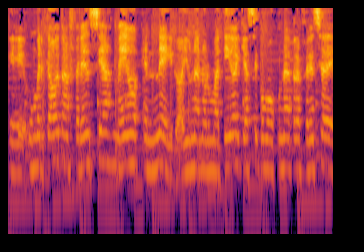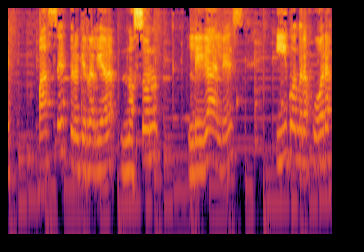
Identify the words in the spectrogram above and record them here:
eh, un mercado de transferencias medio en negro, hay una normativa que hace como una transferencia de pases, pero que en realidad no son legales. Y cuando las jugadoras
